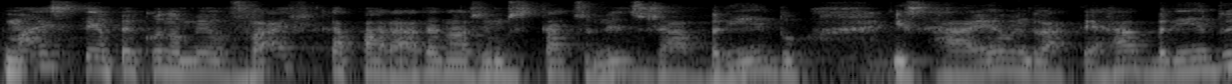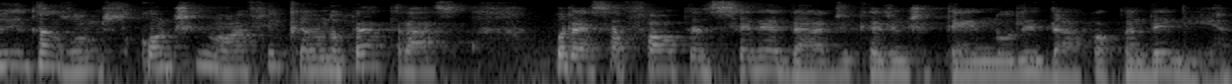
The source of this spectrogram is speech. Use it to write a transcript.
mais tempo a economia vai ficar parada. Nós vimos Estados Unidos já abrindo, Israel, Inglaterra abrindo e nós vamos continuar ficando para trás por essa falta de seriedade que a gente tem no lidar com a pandemia.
